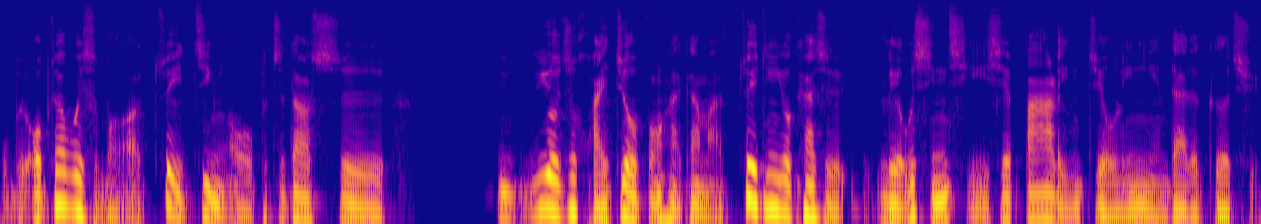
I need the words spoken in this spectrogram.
我我不知道为什么啊，最近我不知道是又是怀旧风还干嘛，最近又开始流行起一些八零九零年代的歌曲。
